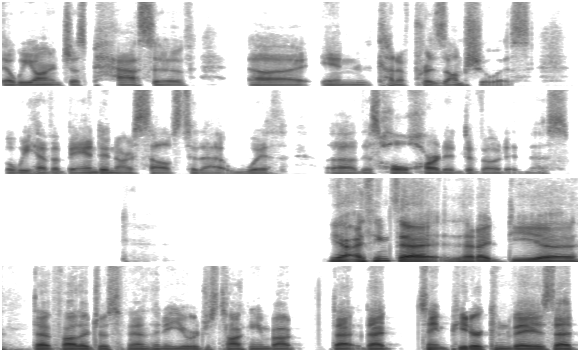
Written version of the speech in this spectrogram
that we aren't just passive uh, in kind of presumptuous, but we have abandoned ourselves to that with uh, this wholehearted devotedness. Yeah, I think that that idea that Father Joseph Anthony you were just talking about that that Saint Peter conveys that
